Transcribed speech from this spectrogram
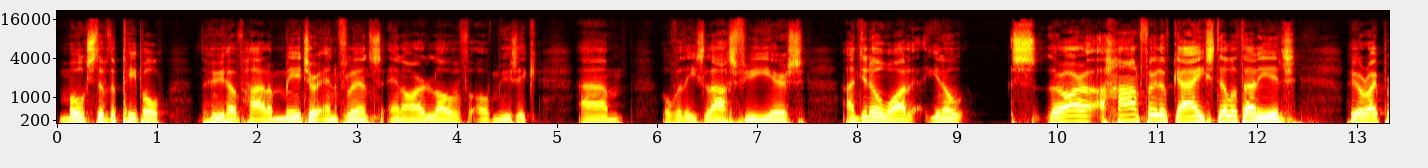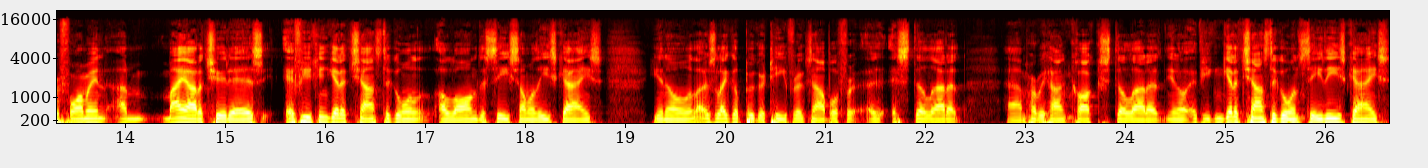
most of the people who have had a major influence in our love of music um, over these last few years. And you know what? You know, there are a handful of guys still at that age who are outperforming. And my attitude is, if you can get a chance to go along to see some of these guys, you know, there's like a Booker T, for example, for uh, is still at it. Um, Herbie Hancock still at it. You know, if you can get a chance to go and see these guys,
